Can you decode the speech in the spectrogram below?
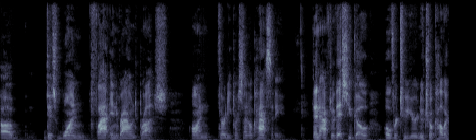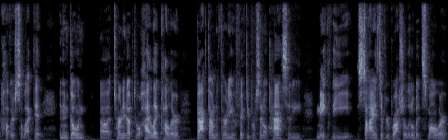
uh, this one flat and round brush on 30% opacity. Then after this, you go over to your neutral color, color select it, and then go and uh, turn it up to a highlight color, back down to 30 or 50% opacity, make the size of your brush a little bit smaller,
